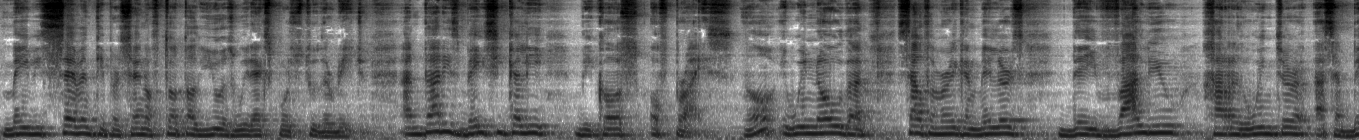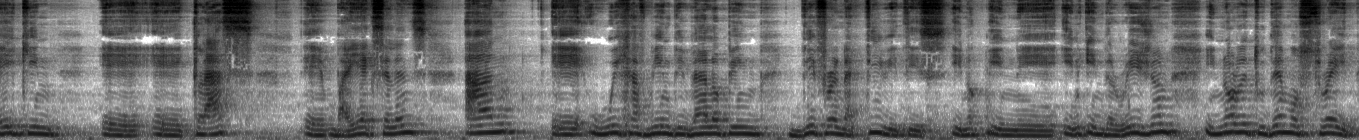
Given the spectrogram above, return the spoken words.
maybe 70% of total US wheat exports to the region. And that is basically because of price. No? We know that South American millers they value hard winter as a baking a, a class uh, by excellence and uh, we have been developing different activities in, in, uh, in, in the region in order to demonstrate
